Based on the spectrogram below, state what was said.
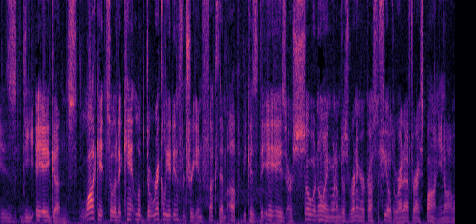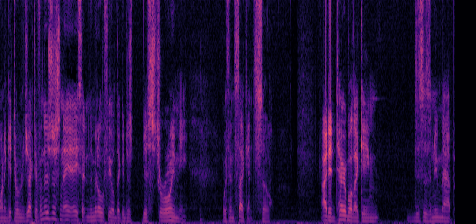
is the AA guns. Lock it so that it can't look directly at infantry and fuck them up, because the AAs are so annoying when I'm just running across the field right after I spawn. You know, I want to get to an objective, and there's just an AA sitting in the middle of the field that can just destroy me within seconds, so... I did terrible that game. This is a new map,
